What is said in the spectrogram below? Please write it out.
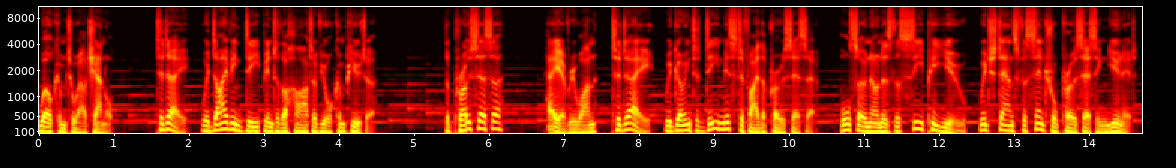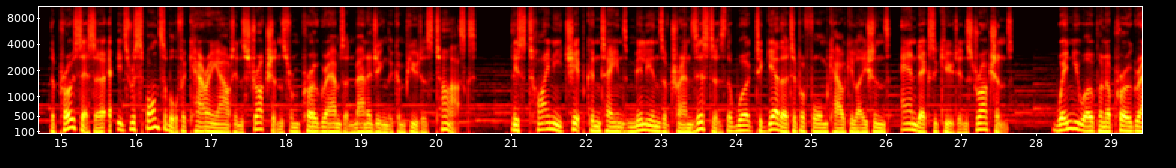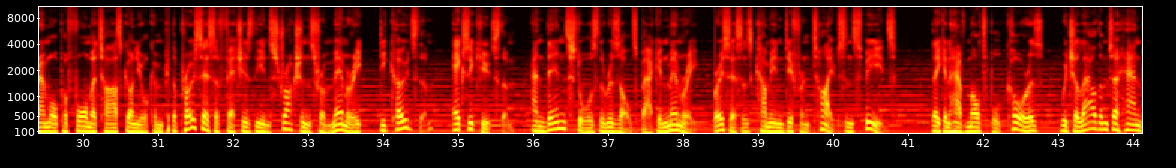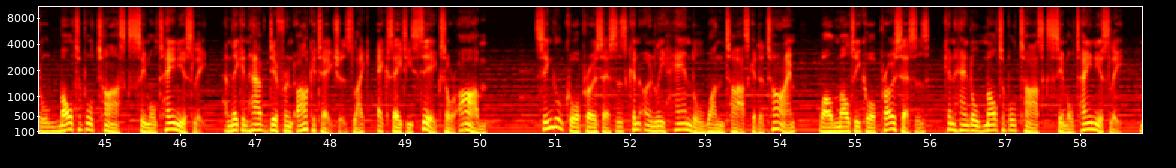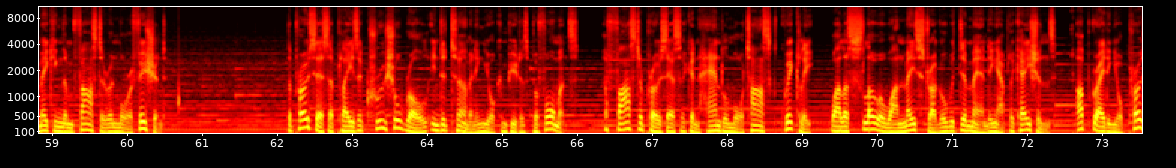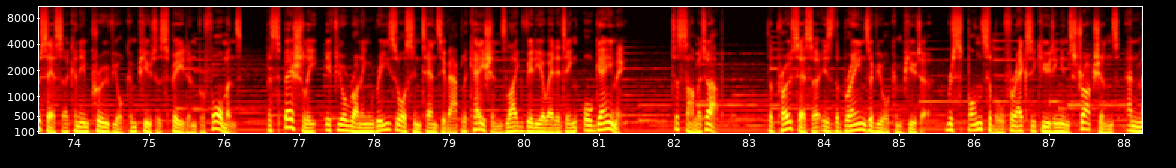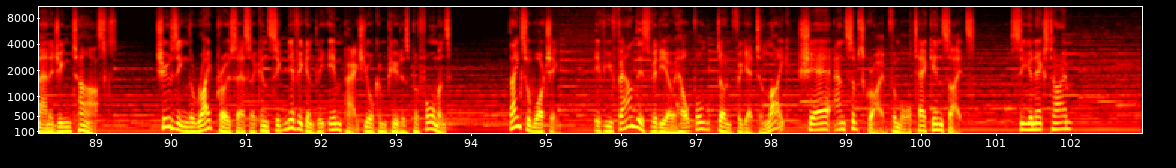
welcome to our channel. Today, we're diving deep into the heart of your computer. The processor? Hey everyone, today we're going to demystify the processor, also known as the CPU, which stands for Central Processing Unit. The processor is responsible for carrying out instructions from programs and managing the computer's tasks. This tiny chip contains millions of transistors that work together to perform calculations and execute instructions. When you open a program or perform a task on your computer, the processor fetches the instructions from memory, decodes them, executes them, and then stores the results back in memory. Processors come in different types and speeds. They can have multiple cores, which allow them to handle multiple tasks simultaneously, and they can have different architectures like x86 or ARM. Single-core processors can only handle one task at a time, while multi-core processors can handle multiple tasks simultaneously, making them faster and more efficient. The processor plays a crucial role in determining your computer's performance. A faster processor can handle more tasks quickly, while a slower one may struggle with demanding applications. Upgrading your processor can improve your computer's speed and performance, especially if you're running resource-intensive applications like video editing or gaming. To sum it up, the processor is the brains of your computer, responsible for executing instructions and managing tasks. Choosing the right processor can significantly impact your computer's performance. Thanks for watching. If you found this video helpful, don't forget to like, share and subscribe for more tech insights. See you next time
